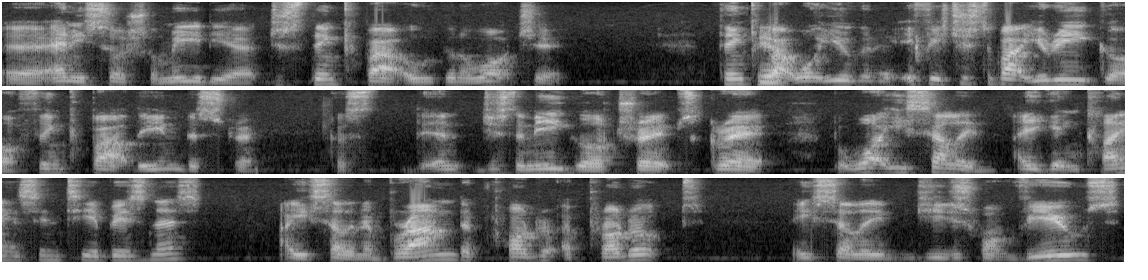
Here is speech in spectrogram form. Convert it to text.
uh, any social media, just think about who's going to watch it. Think yeah. about what you're going to. If it's just about your ego, think about the industry because just an ego trip's great. But what are you selling? Are you getting clients into your business? Are you selling a brand, a product, a product? Are you selling? Do you just want views?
